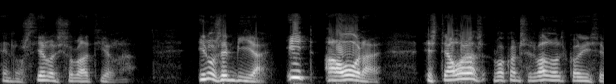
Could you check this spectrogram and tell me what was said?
en los cielos y sobre la tierra. Y nos envía, id ahora, este ahora lo ha conservado el Códice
